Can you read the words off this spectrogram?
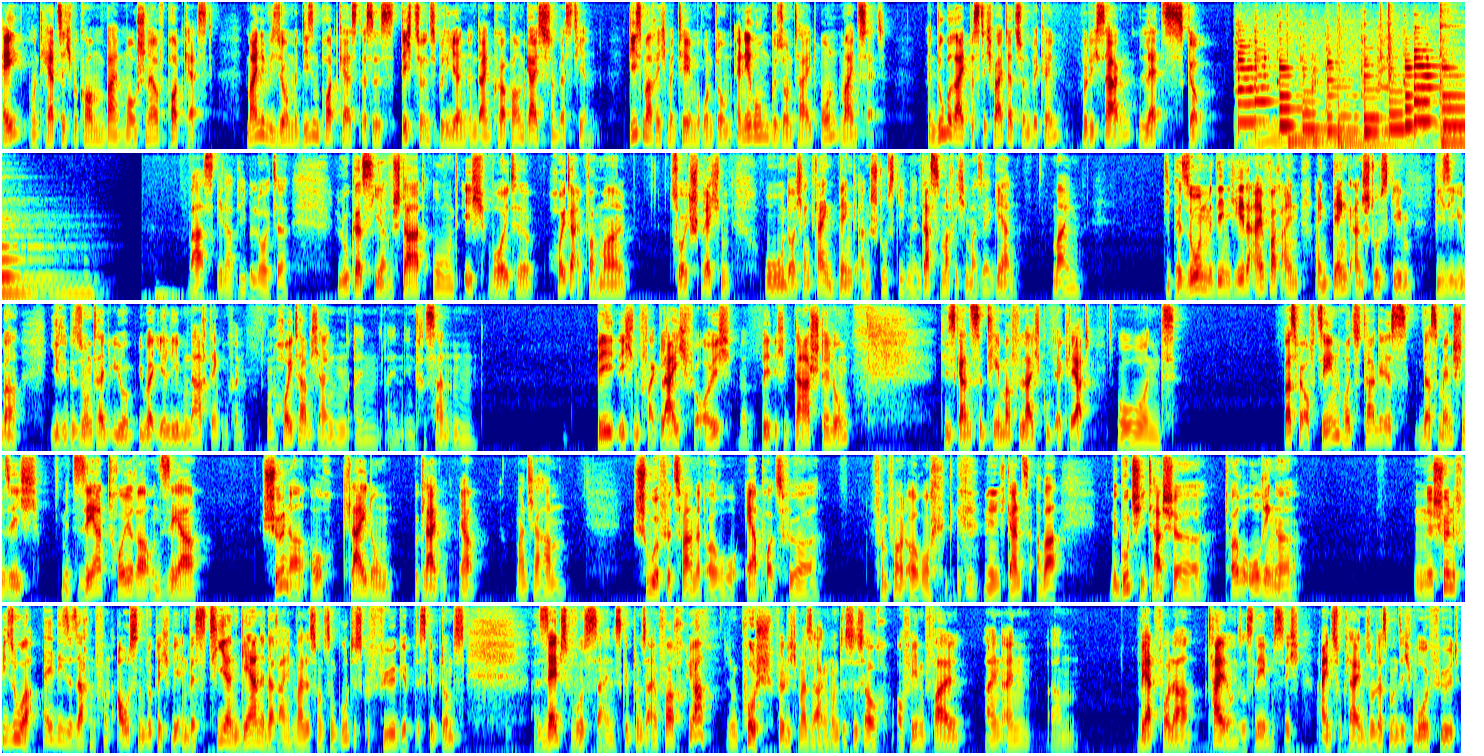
Hey und herzlich willkommen beim Motion Health Podcast. Meine Vision mit diesem Podcast ist es, dich zu inspirieren, in deinen Körper und Geist zu investieren. Dies mache ich mit Themen rund um Ernährung, Gesundheit und Mindset. Wenn du bereit bist, dich weiterzuentwickeln, würde ich sagen, let's go. Was geht ab, liebe Leute? Lukas hier am Start und ich wollte heute einfach mal zu euch sprechen und euch einen kleinen Denkanstoß geben, denn das mache ich immer sehr gern. Mein, die Personen, mit denen ich rede, einfach einen, einen Denkanstoß geben, wie sie über ihre Gesundheit, über, über ihr Leben nachdenken können. Und heute habe ich einen, einen, einen interessanten bildlichen Vergleich für euch, oder bildliche Darstellung, die das ganze Thema vielleicht gut erklärt. Und was wir oft sehen heutzutage ist, dass Menschen sich mit sehr teurer und sehr schöner auch Kleidung bekleiden. Ja? Manche haben Schuhe für 200 Euro, AirPods für 500 Euro. nee, nicht ganz, aber eine Gucci-Tasche, teure Ohrringe, eine schöne Frisur, all diese Sachen von außen wirklich, wir investieren gerne da rein, weil es uns ein gutes Gefühl gibt. Es gibt uns Selbstbewusstsein, es gibt uns einfach, ja, ein Push, würde ich mal sagen. Und es ist auch auf jeden Fall ein, ein ähm, wertvoller Teil unseres Lebens, sich einzukleiden, so dass man sich wohlfühlt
